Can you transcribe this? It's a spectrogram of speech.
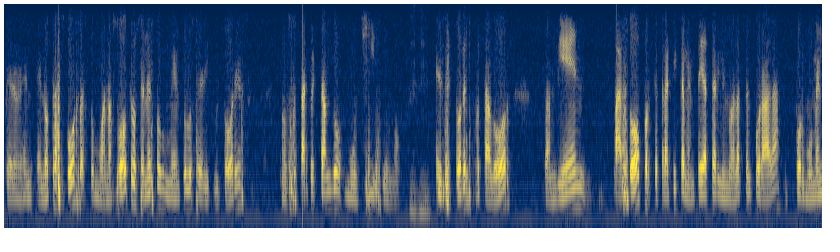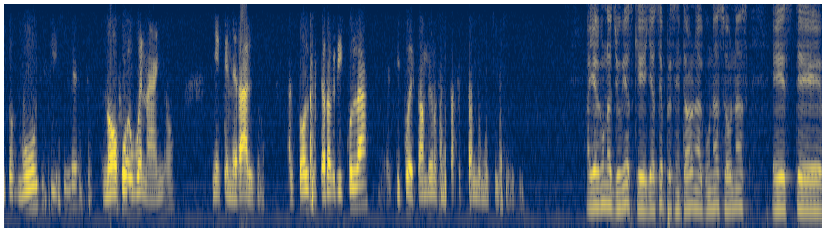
pero en, otras cosas, como a nosotros en estos momentos los agricultores, nos está afectando muchísimo. El sector exportador también pasó, porque prácticamente ya terminó la temporada, por momentos muy difíciles, no fue buen año, y en general al todo el sector agrícola, el tipo de cambio nos está afectando muchísimo. Hay algunas lluvias que ya se presentaron en algunas zonas. Este,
